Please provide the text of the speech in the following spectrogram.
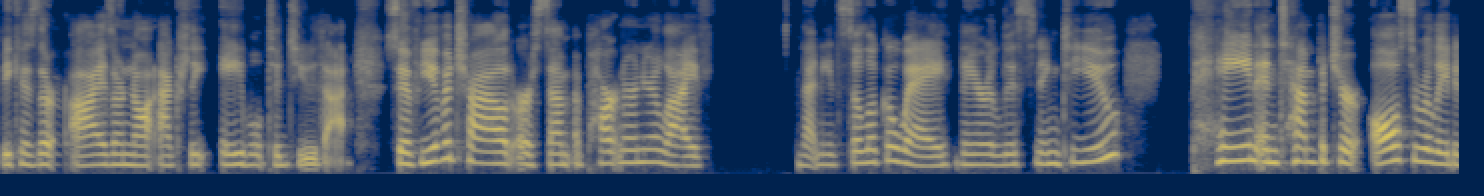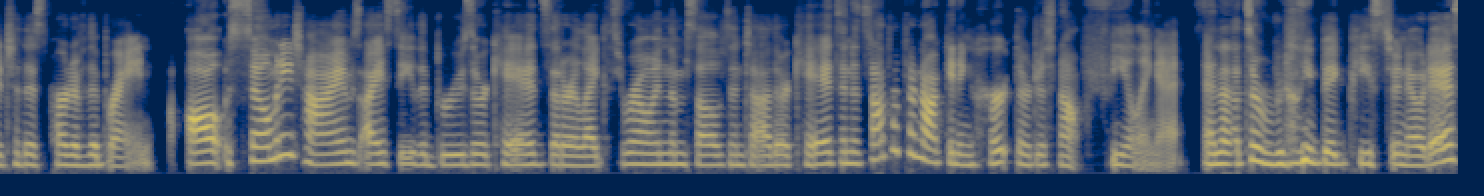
because their eyes are not actually able to do that. So if you have a child or some a partner in your life that needs to look away, they are listening to you. Pain and temperature also related to this part of the brain. All so many times I see the bruiser kids that are like throwing themselves into other kids and it's not that they're not getting hurt, they're just not feeling it. And that's a really big piece to notice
